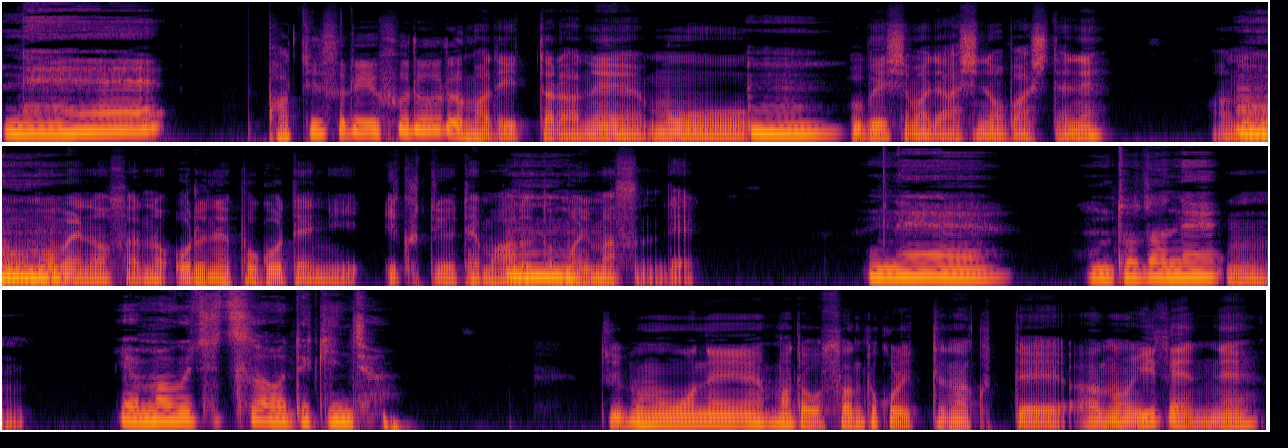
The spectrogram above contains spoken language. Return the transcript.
ねパティスリーフルールまで行ったらね、もえ。う、うん。宇部市まで足伸ばしてね、あの、うんもめのさんのオルネポ御殿に行くという手もあると思いますんで。ねえ。本当だね。うん。山口ツアーできんじゃん。自分もね、まだおっさんのところ行ってなくて、あの、以前ね、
